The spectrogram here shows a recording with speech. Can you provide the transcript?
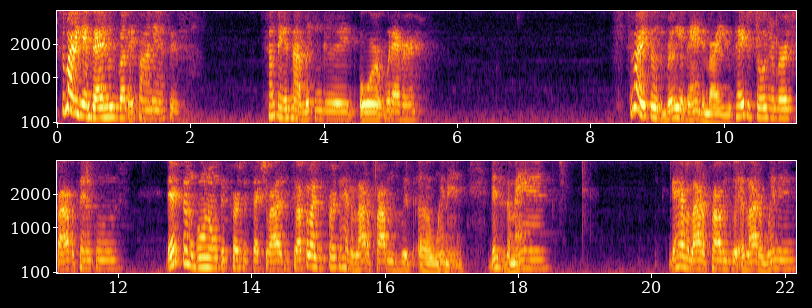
somebody getting bad news about their finances. Something is not looking good or whatever Somebody feels really abandoned by you. Page of Swords reverse, Five of Pentacles. There's something going on with this person's sexuality too. I feel like this person has a lot of problems with uh, women. This is a man. They have a lot of problems with a lot of women.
